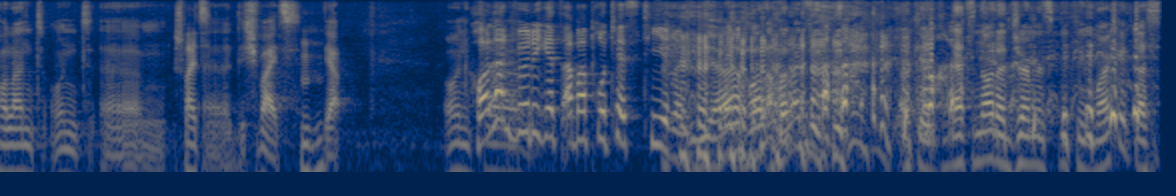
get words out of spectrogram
Holland und ähm, Schweiz. Äh, die Schweiz. Ja. Und, Holland äh, würde jetzt aber protestieren. ja, Holl Holland ist. Okay, that's not a German speaking market. Das,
